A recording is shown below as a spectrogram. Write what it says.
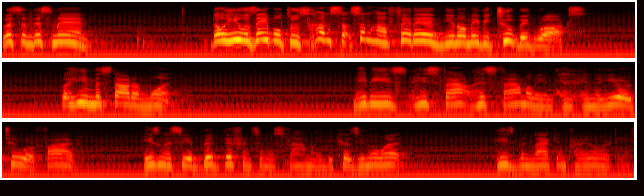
Listen, this man, though he was able to somehow fit in, you know, maybe two big rocks, but he missed out on one. Maybe he's, he's fa- his family in, in, in a year or two or five, he's going to see a big difference in his family because you know what? He's been lacking priorities.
